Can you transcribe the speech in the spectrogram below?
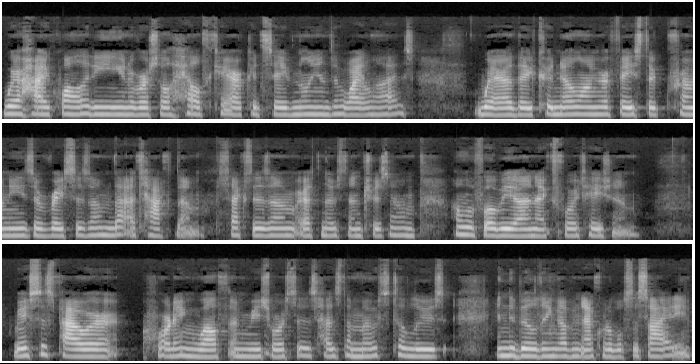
where high quality universal health care could save millions of white lives, where they could no longer face the cronies of racism that attacked them sexism, ethnocentrism, homophobia, and exploitation. Racist power hoarding wealth and resources has the most to lose in the building of an equitable society.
